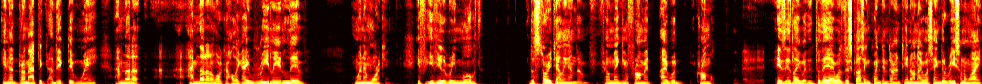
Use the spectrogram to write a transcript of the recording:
in a dramatic, addictive way. I'm not a, I'm not a workaholic. I really live when I'm working. If if you removed the storytelling and the filmmaking from it, I would crumble it's, it's like today I was discussing Quentin Tarantino, and I was saying the reason why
